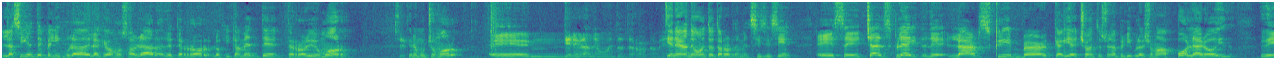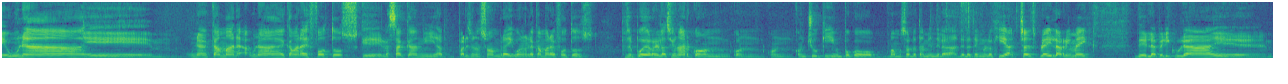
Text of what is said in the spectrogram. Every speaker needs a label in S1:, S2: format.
S1: La siguiente película de la que vamos a hablar, de terror, lógicamente, terror y de humor.
S2: Sí.
S1: Tiene mucho humor. Eh,
S2: Tiene grandes momentos de terror también.
S1: tiene grandes momentos de terror también, sí, sí, sí. Es eh, Child's Play de Lars Klingberg, que había hecho antes una película llamada Polaroid, de una eh, una cámara una cámara de fotos que la sacan y aparece una sombra y bueno, la cámara de fotos se puede relacionar con, con, con, con Chucky y un poco vamos a hablar también de la, de la tecnología. Child's Play, la remake de la película eh,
